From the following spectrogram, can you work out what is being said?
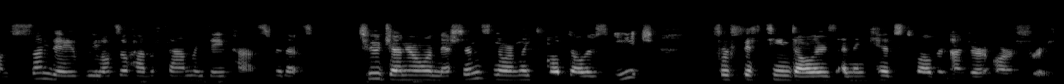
on Sunday, we also have a family day pass for that's two general admissions, normally $12 each, for $15, and then kids 12 and under are free.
